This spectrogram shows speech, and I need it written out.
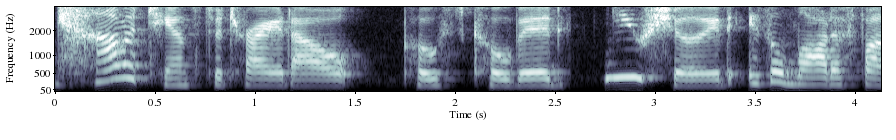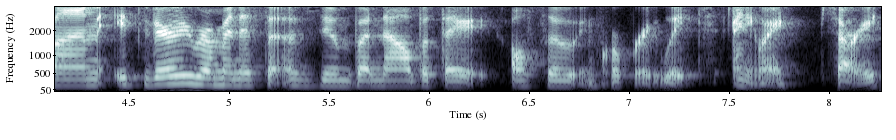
have a chance to try it out post COVID, you should. It's a lot of fun. It's very reminiscent of Zumba now, but they also incorporate weights. Anyway, sorry.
